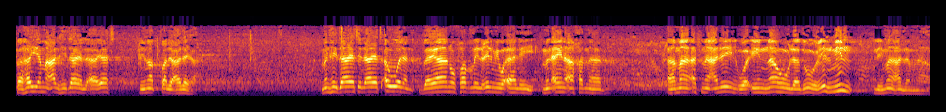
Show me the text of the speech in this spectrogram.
فهيا مع الهداية الآيات لنطلع عليها. من هداية الآية أولا بيان فضل العلم وأهله. من أين أخذنا هذا؟ أما أثنى عليه وإنه لذو علم لما علمناه.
